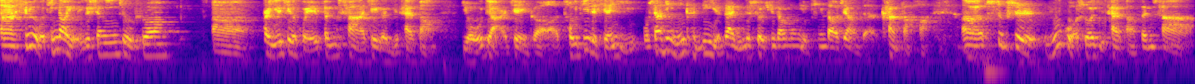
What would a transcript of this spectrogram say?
呃，因为我听到有一个声音，就是说，啊，二爷这回分叉这个以太坊有点这个投机的嫌疑，我相信您肯定也在您的社区当中也听到这样的看法哈，呃，是不是如果说以太坊分叉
